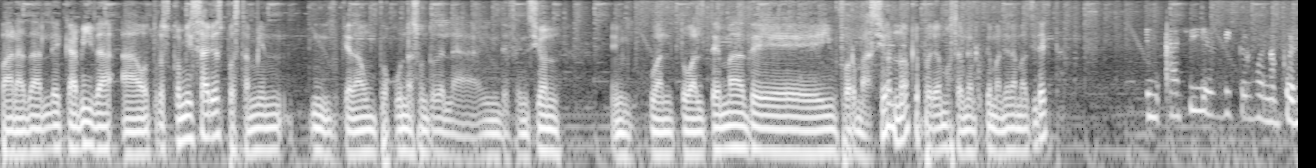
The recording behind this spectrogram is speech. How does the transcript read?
para darle cabida a otros comisarios, pues también queda un poco un asunto de la indefensión en cuanto al tema de información, ¿no? Que podríamos tener de manera más directa. Así es, Víctor. Bueno, pues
